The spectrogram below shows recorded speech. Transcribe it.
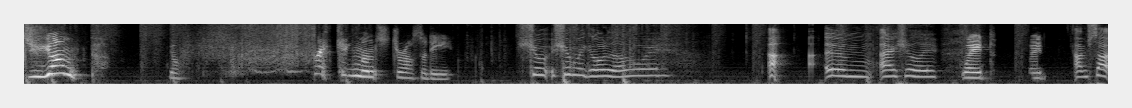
Jump! You freaking monstrosity. Should should we go the other way? Ah, um. Actually, Wait, wait. I'm so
